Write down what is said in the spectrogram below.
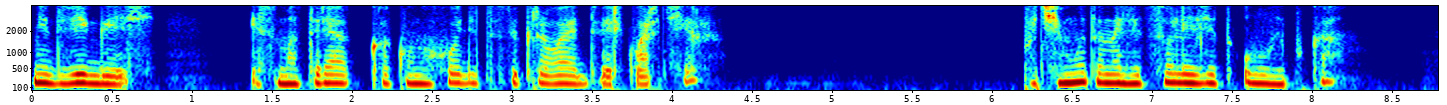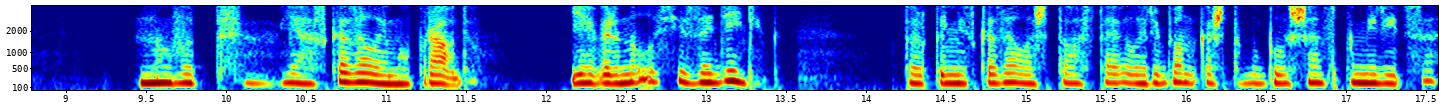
не двигаясь, и смотря, как он уходит и закрывает дверь квартиры. Почему-то на лицо лезет улыбка. Ну вот, я сказала ему правду. Я вернулась из-за денег. Только не сказала, что оставила ребенка, чтобы был шанс помириться.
